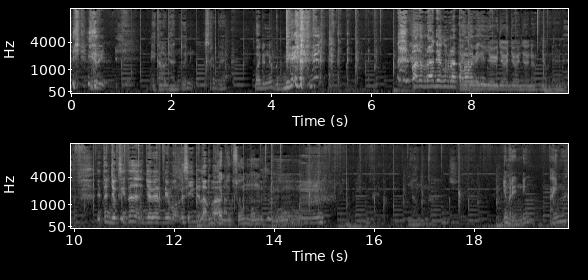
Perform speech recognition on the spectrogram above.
Ih, ngeri. eh kalau dihantuin serem ya badannya gede Mana berani aku berantem sama dia. jangan jangan jangan jangan jangan Itu jokes itu jangan dibawa ke sini lah, Pak. bukan jokes umum itu ini merinding. Aing mah.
